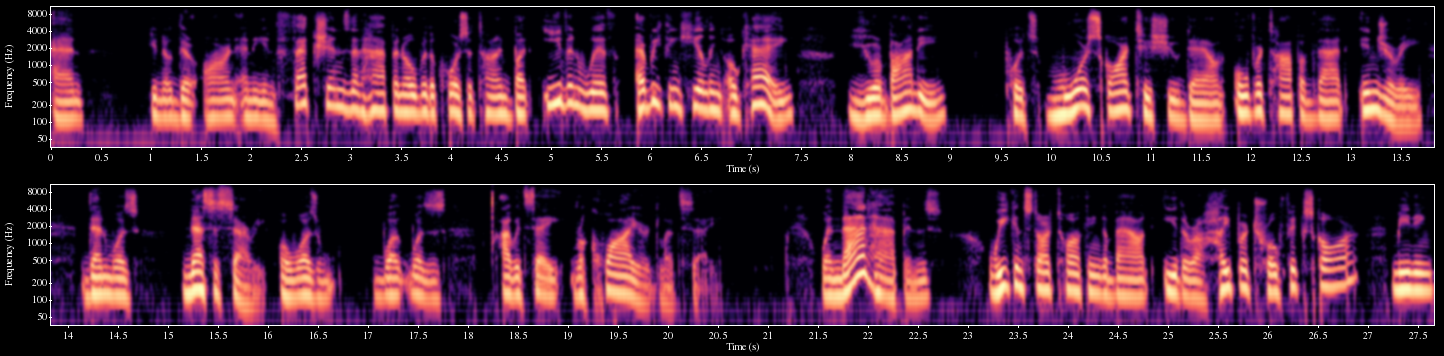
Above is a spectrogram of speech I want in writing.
and you know, there aren't any infections that happen over the course of time. But even with everything healing okay, your body puts more scar tissue down over top of that injury than was necessary or was what was, I would say, required, let's say. When that happens, we can start talking about either a hypertrophic scar, meaning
